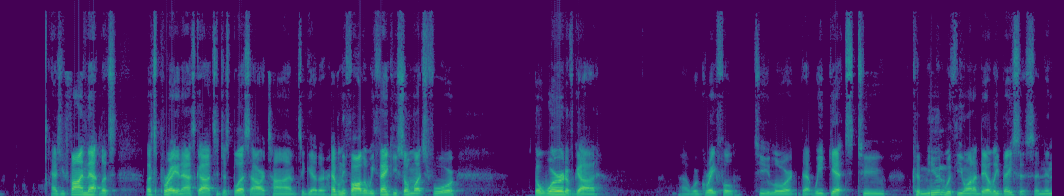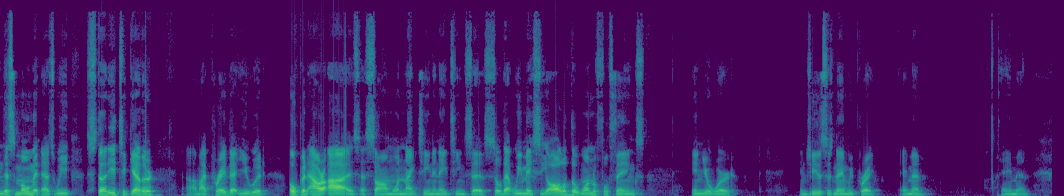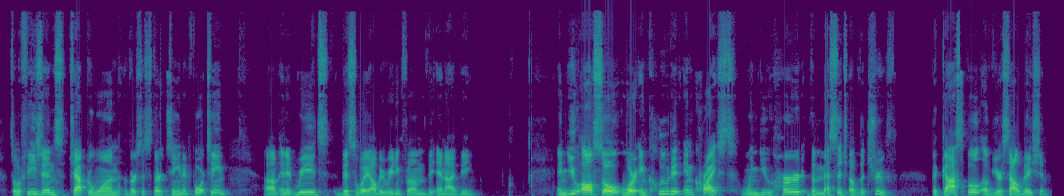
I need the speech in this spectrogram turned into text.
As you find that, let's let's pray and ask God to just bless our time together. Heavenly Father, we thank you so much for the word of God. Uh, we're grateful to you, Lord, that we get to commune with you on a daily basis. And in this moment, as we study together, um, I pray that you would open our eyes, as Psalm 119 and 18 says, so that we may see all of the wonderful things in your word. In Jesus' name we pray. Amen. Amen. So, Ephesians chapter 1, verses 13 and 14, um, and it reads this way I'll be reading from the NIV. And you also were included in Christ when you heard the message of the truth, the gospel of your salvation.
